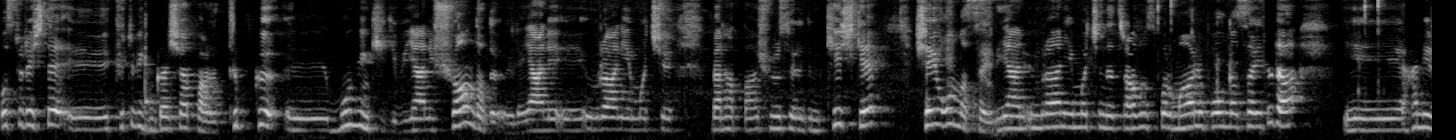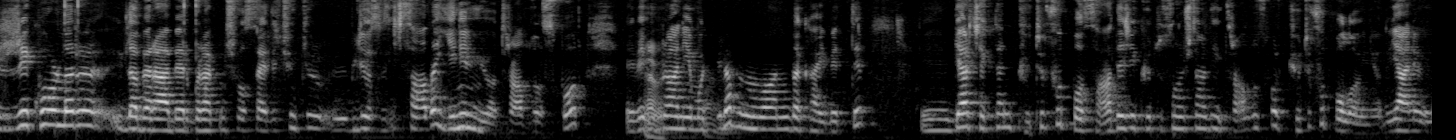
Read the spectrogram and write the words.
O süreçte e, kötü bir gidişat vardı. Tıpkı e, bugünkü gibi. Yani şu anda da öyle. Yani e, Ümraniye maçı ben hatta şunu söyledim. Keşke şey olmasaydı. Yani Ümraniye maçında Trabzonspor mağlup olmasaydı da e, hani rekorlarıyla beraber bırakmış olsaydı. Çünkü e, biliyorsunuz iç sahada yenilmiyor Trabzonspor. E, ve Evet. Ümraniye maçıyla bu ünvanını da kaybetti. E, gerçekten kötü futbol, sadece kötü sonuçlar değil. Trabzonspor kötü futbol oynuyordu. Yani e,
